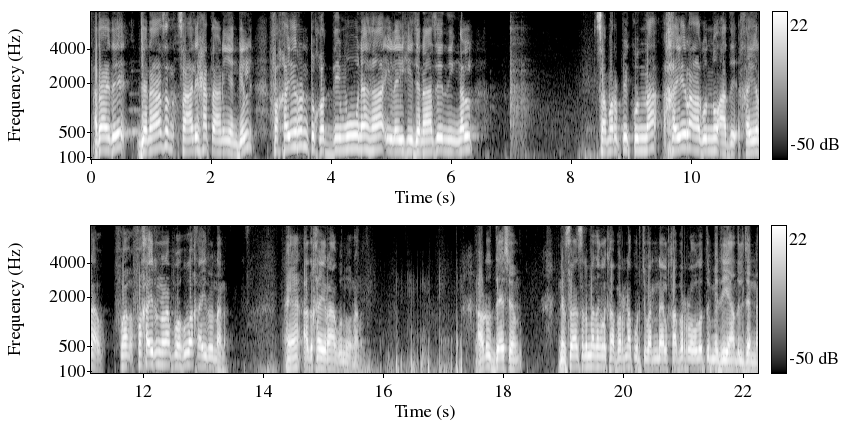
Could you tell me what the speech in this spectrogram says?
അതായത് ജനാസ സാലിഹത്താണ് എങ്കിൽ ഫഹൈറുൻ തുഖദ്ദിമൂനഹ ഇലൈഹി ജനാസയെ നിങ്ങൾ സമർപ്പിക്കുന്ന ഹൈറാകുന്നു അത്. ഹൈറ ഫഹൈറു എന്ന് പറഞ്ഞാൽ ഫഹുവ ഹൈറു എന്നാണ്. അത് ഹൈറാകുന്നു എന്നാണ്. അവിടെ ഉദ്ദേശം നബ്സാസ്ലമ നിങ്ങൾ ഖബറിനെ കുറിച്ച് പറഞ്ഞാൽ ഖബർ റോദത്ത് മിരിയാദിൽ ജന്ന.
